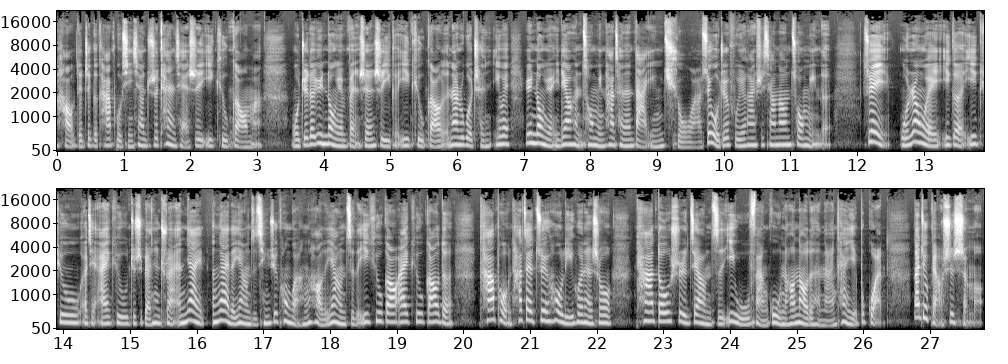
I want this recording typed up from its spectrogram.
好的这个 couple 形象，就是看起来是 EQ 高嘛？我觉得运动员本身是一个 EQ 高的，那如果成因为运动员一定要很聪明，他才能打赢球啊，所以我觉得福原爱是相当聪明的。所以，我认为一个 EQ 而且 IQ 就是表现出来恩爱恩爱的样子，情绪控管很好的样子的 EQ 高 IQ 高的 couple，他在最后离婚的时候，他都是这样子义无反顾，然后闹得很难看也不管，那就表示什么？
